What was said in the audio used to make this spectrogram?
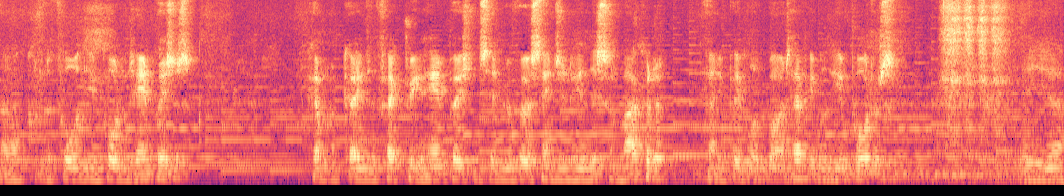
Uh, couldn't afford the imported handpieces. The Government gave the factory a handpiece and said reverse engineer this and market it. The only people that weren't happy were the importers. The, uh,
